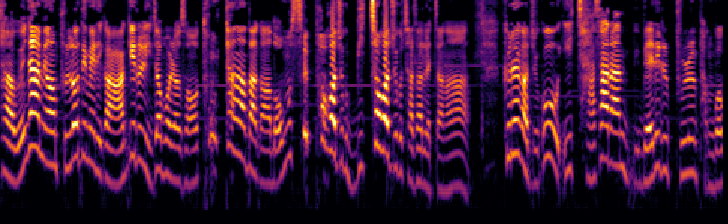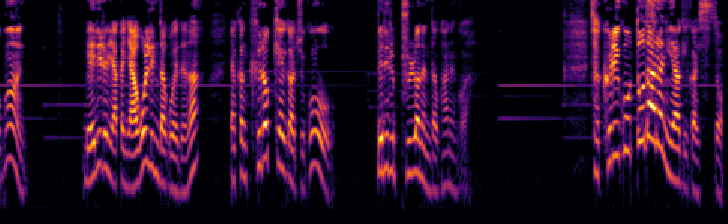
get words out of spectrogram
자, 왜냐하면 블러디 메리가 아기를 잊어버려서 통탄하다가 너무 슬퍼가지고 미쳐가지고 자살을 했잖아. 그래가지고 이 자살한 메리를 부를 방법은 메리를 약간 약 올린다고 해야 되나? 약간 그렇게 해가지고 메리를 불러낸다고 하는 거야. 자, 그리고 또 다른 이야기가 있어.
